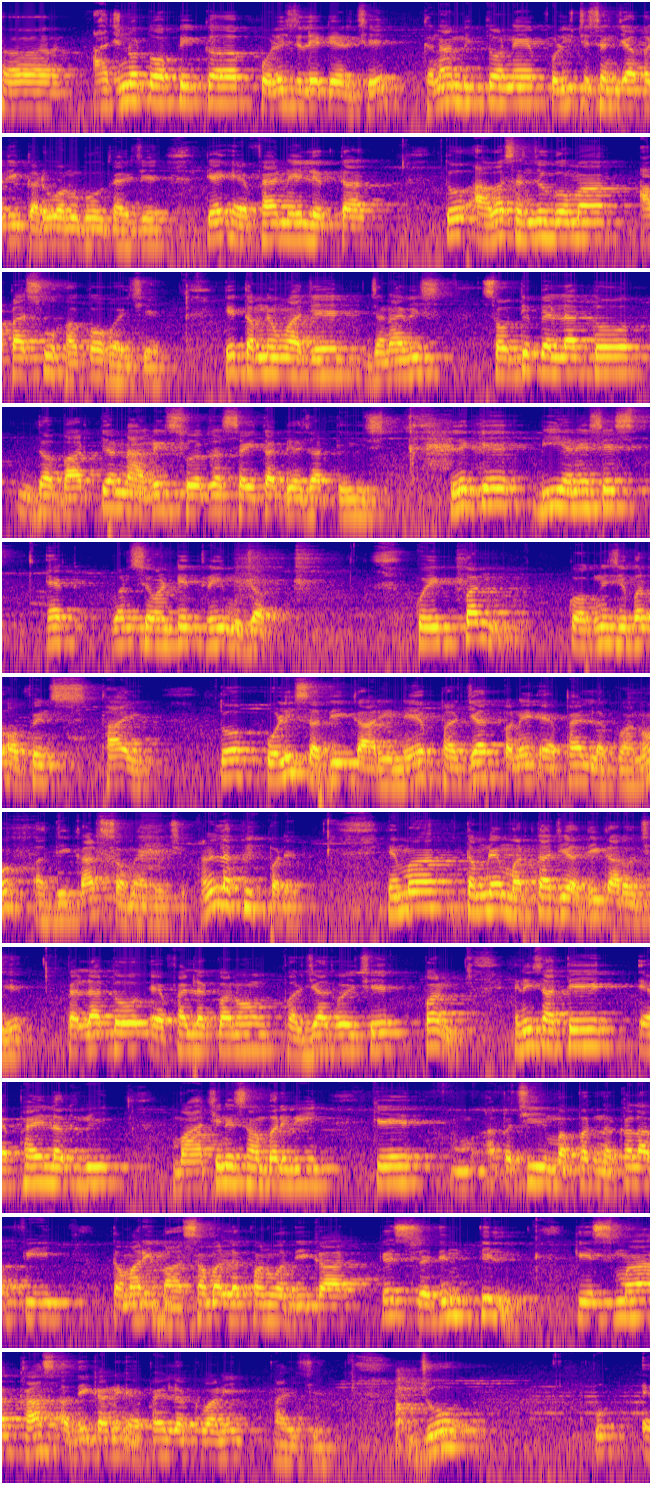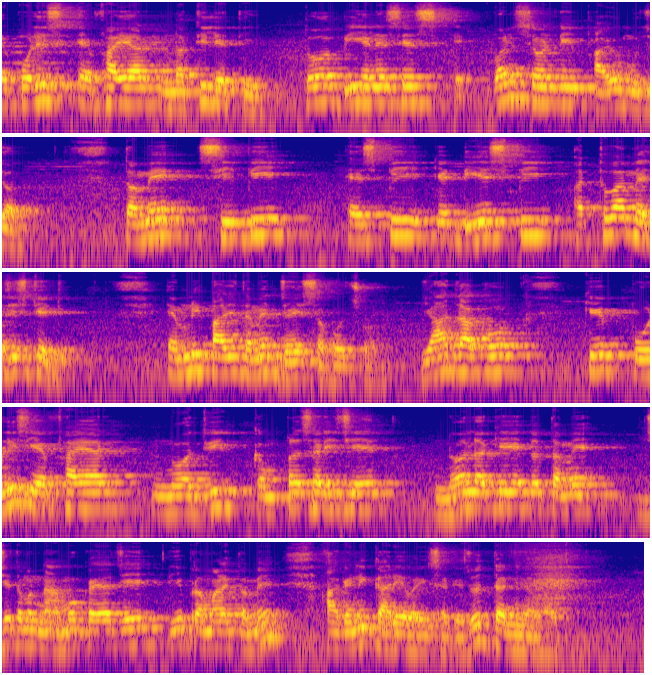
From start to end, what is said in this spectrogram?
આજનો topic police related છે. ઘણા મિત્રોને પોલીસ સ્ટેશન જ્યાં પછી કડવો અનુભવ થાય છે તે એફઆઈઆર નહીં લખતા. તો આવા સંજોગોમાં આપણા શું હકો હોય છે? એ તમને હું આજે જણાવીશ. સૌથી પહેલાં તો ધ ભારતીય નાગરિક સુરક્ષા સંહિતા બે હજાર ત્રેવીસ, એટલે કે BNSS act one seventy three મુજબ કોઈ પણ કોગ્નિઝેબલ ઓફેન્સ થાય તો પોલીસ અધિકારીને ફરજિયાતપણે એફઆઈઆર લખવાનો અધિકાર સમાયેલો છે અને લખવી જ પડે. એમાં તમને મળતા જે અધિકારો છે, પહેલાં તો એફઆઈઆર લખવાનો ફરજિયાત હોય છે, પણ એની સાથે એફઆઈઆર લખવી, વાંચીને સાંભળવી કે પછી મફત નકલ આપવી, તમારી ભાષામાં લખવાનો અધિકાર કે સ્વેદિનતિલ કેસમાં ખાસ અધિકારને એફઆઈઆર લખવાની થાય છે. જો પોલીસ એફઆઈઆર નથી લેતી તો બીએનએસએસ વન સેવન્ટી ફાઇવ મુજબ તમે સીપી એસપી કે ડીએસપી અથવા મેજિસ્ટ્રેટ એમની પાસે તમે જઈ શકો છો. યાદ રાખો કે પોલીસ એફઆઈઆર નોંધવી કમ્પલસરી છે. ન લખે તો તમે જે તમારા નામો કયા છે એ પ્રમાણે તમે આગળની કાર્યવાહી શકે છો. ધન્યવાદ.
